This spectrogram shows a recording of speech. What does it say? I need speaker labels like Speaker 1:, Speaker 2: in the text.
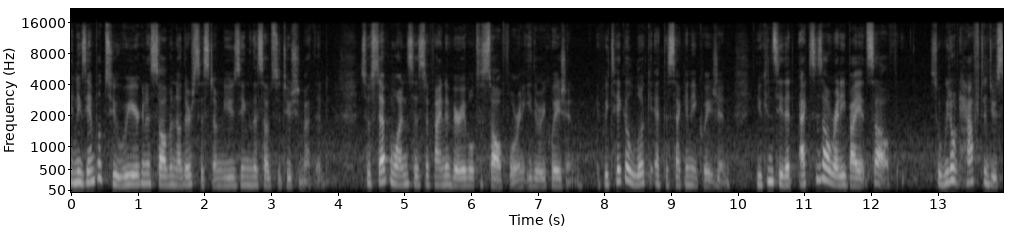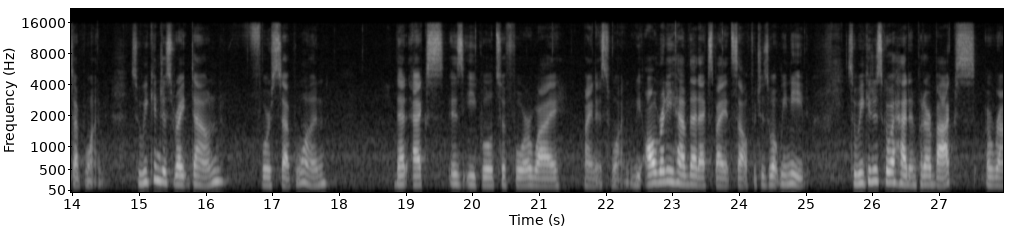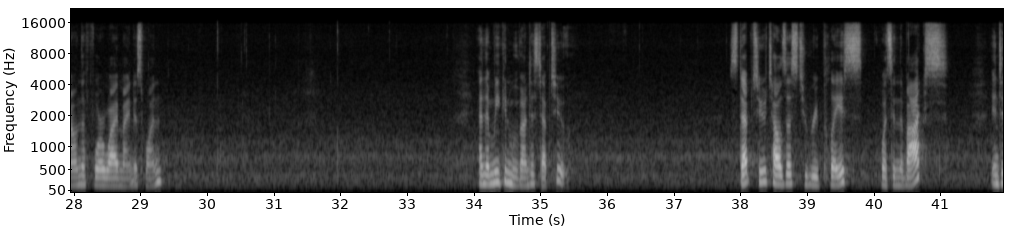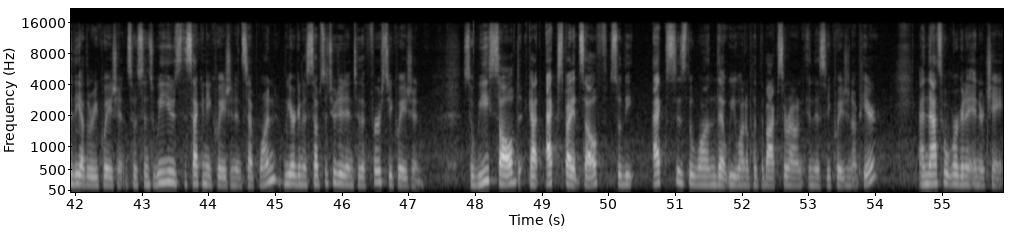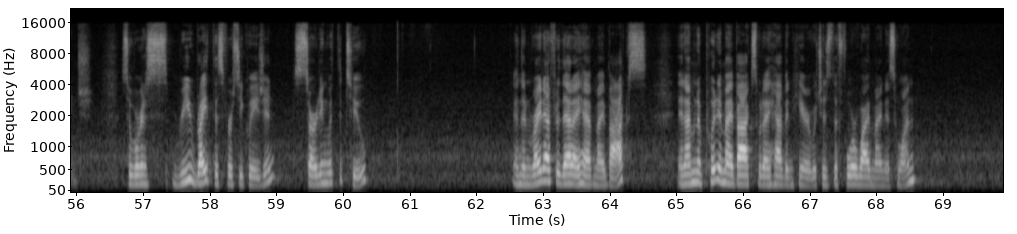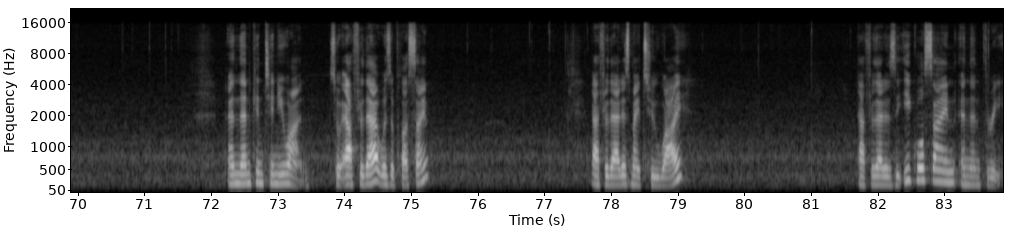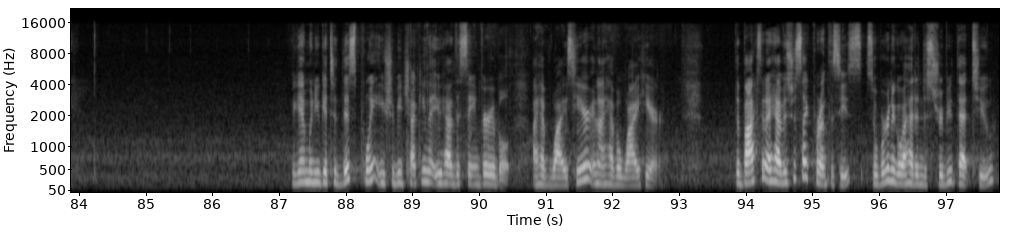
Speaker 1: In example 2, we are going to solve another system using the substitution method. So step 1 says to find a variable to solve for in either equation. If we take a look at the second equation, you can see that x is already by itself, so we don't have to do step 1. So we can just write down for step 1 that x is equal to 4y minus 1. We already have that x by itself, which is what we need. So we can just go ahead and put our box around the 4y minus 1. And then we can move on to step 2. Step 2 tells us to replace what's in the box into the other equation. So since we used the second equation in step 1, we are going to substitute it into the first equation. So we solved, got x by itself, so the x is the one that we want to put the box around in this equation up here, and that's what we're going to interchange. So we're going to rewrite this first equation, starting with the 2, and then right after that I have my box, and I'm going to put in my box what I have in here, which is the 4y minus 1, and then continue on. So after that was a plus sign. After that is my 2y. After that is the equal sign, and then 3. Again, when you get to this point, you should be checking that you have the same variable. I have y's here, and I have a y here. The box that I have is just like parentheses, so we're going to go ahead and distribute that 2.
